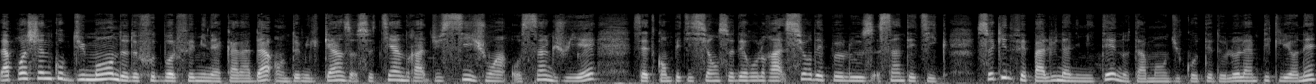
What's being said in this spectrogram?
La prochaine Coupe du monde de football féminin Canada en 2015 se tiendra du 6 juin au 5 juillet. Cette compétition se déroulera sur des pelouses synthétiques, ce qui ne fait pas l'unanimité, notamment du côté de l'Olympique lyonnais,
